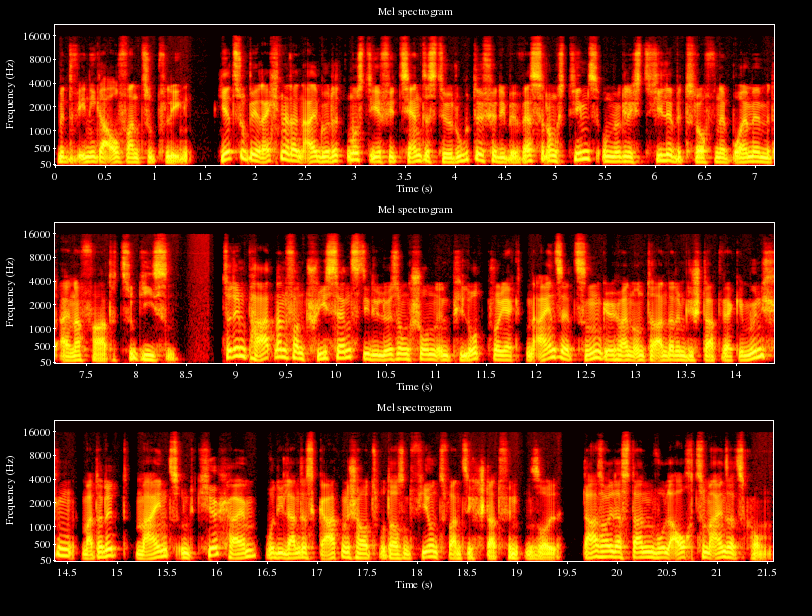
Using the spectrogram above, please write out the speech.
mit weniger Aufwand zu pflegen. Hierzu berechnet ein Algorithmus die effizienteste Route für die Bewässerungsteams, um möglichst viele betroffene Bäume mit einer Fahrt zu gießen. Zu den Partnern von TreeSense, die die Lösung schon in Pilotprojekten einsetzen, gehören unter anderem die Stadtwerke München, Madrid, Mainz und Kirchheim, wo die Landesgartenschau 2024 stattfinden soll. Da soll das dann wohl auch zum Einsatz kommen.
